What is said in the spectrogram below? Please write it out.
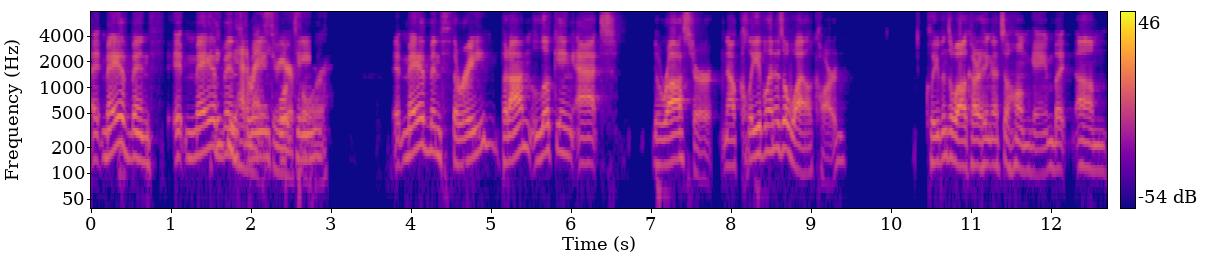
It may have been. It may have been three and three 14. It may have been three, but I'm looking at the roster now. Cleveland is a wild card. Cleveland's a wild card. I think that's a home game, but um,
